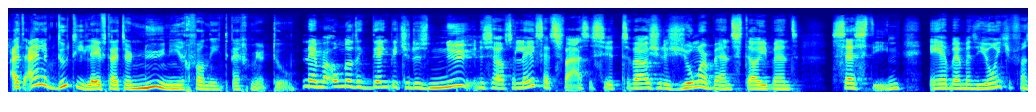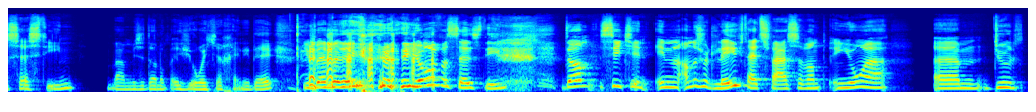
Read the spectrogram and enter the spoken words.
Uiteindelijk doet die leeftijd er nu in ieder geval niet echt meer toe. Nee, maar omdat ik denk dat je dus nu in dezelfde leeftijdsfase zit. Terwijl als je dus jonger bent, stel je bent 16 en je bent met een jongetje van 16. Waarom is het dan opeens jongetje? Geen idee. Je bent een, jongen van 16. Dan zit je in, in een ander soort leeftijdsfase. Want een jongen ehm, duurt,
